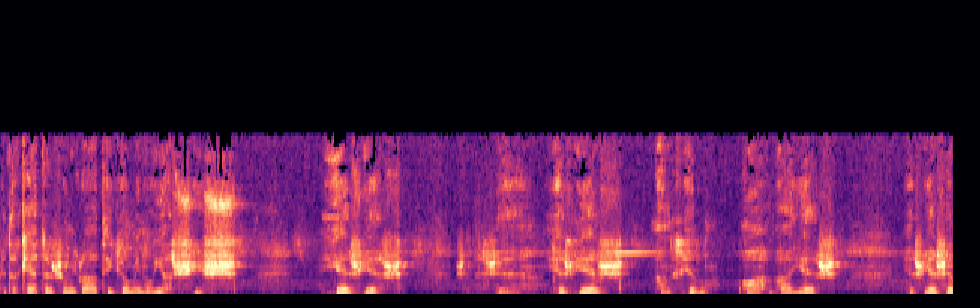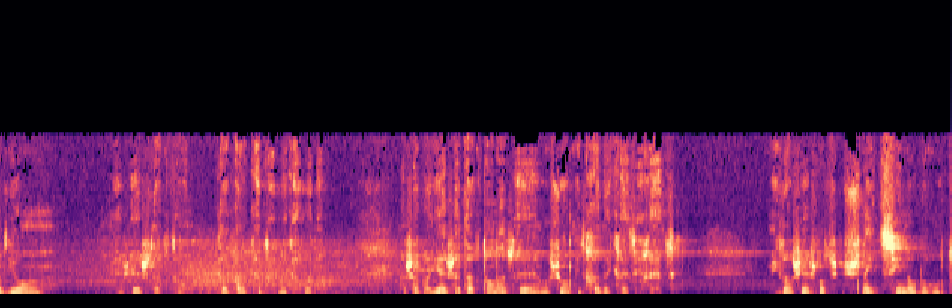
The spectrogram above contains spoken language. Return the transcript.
ואת הכתר שהוא נקרא עתיק יומין הוא ישיש. יש יש. שיש יש להנחיל או אהבה יש, יש יש עליון, יש יש תחתון, ככה כתוב בקבלה. עכשיו, היש התחתון הזה הוא שוב מתחלק חצי חצי, בגלל שיש לו שני צינורות,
